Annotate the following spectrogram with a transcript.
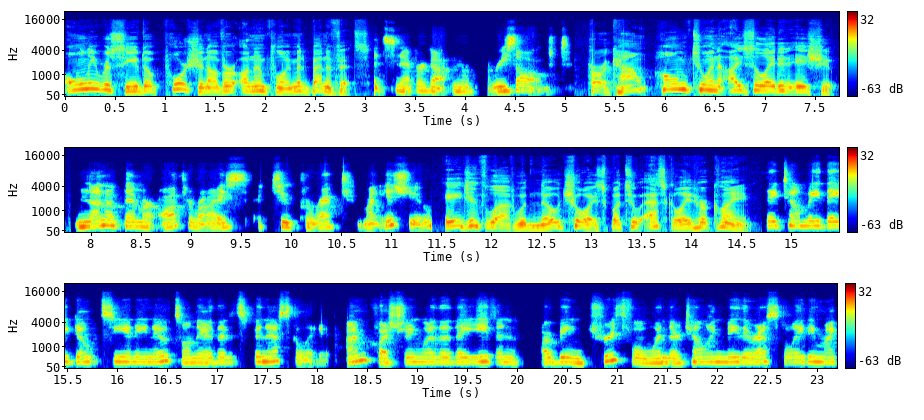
only received a portion of her unemployment benefits. It's never gotten resolved. Her account home to an isolated issue. None of them are authorized to correct my issue. Agents left with no choice but to escalate her claim. They tell me they don't see any notes on there that it's been escalated. I'm questioning whether they even are being truthful when they're telling me they're escalating my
